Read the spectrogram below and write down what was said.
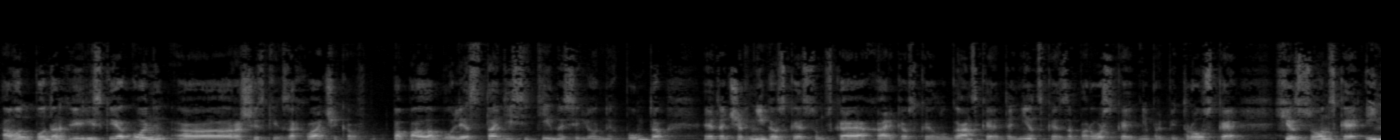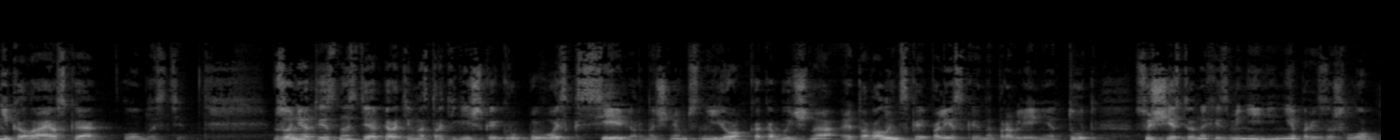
А вот под артиллерийский огонь э, российских захватчиков попало более 110 населенных пунктов. Это Черниговская, Сумская, Харьковская, Луганская, Донецкая, Запорожская, Днепропетровская, Херсонская и Николаевская области. В зоне ответственности оперативно-стратегической группы войск «Север», начнем с нее, как обычно, это Волынское и Полесское направление. Тут существенных изменений не произошло,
